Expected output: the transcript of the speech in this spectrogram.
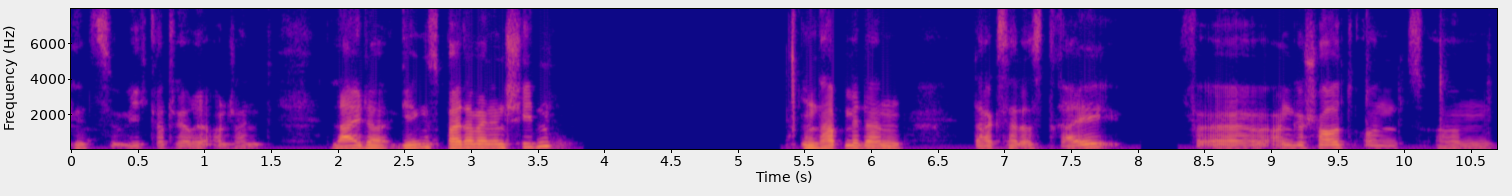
jetzt, wie ich gerade höre, anscheinend leider gegen Spider-Man entschieden. Und habe mir dann Darksiders 3 äh, angeschaut und ähm,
